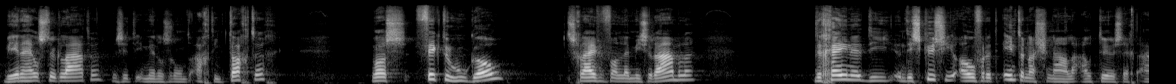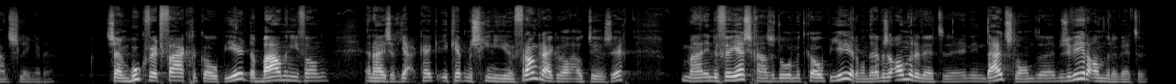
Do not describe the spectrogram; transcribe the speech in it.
weer een heel stuk later, we zitten inmiddels rond 1880, was Victor Hugo, schrijver van Les Miserables, degene die een discussie over het internationale auteursrecht aanslingerde. Zijn boek werd vaak gekopieerd, daar baalde hij van. En hij zegt, ja kijk, ik heb misschien hier in Frankrijk wel auteursrecht, maar in de VS gaan ze door met kopiëren, want daar hebben ze andere wetten. En in Duitsland eh, hebben ze weer andere wetten.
